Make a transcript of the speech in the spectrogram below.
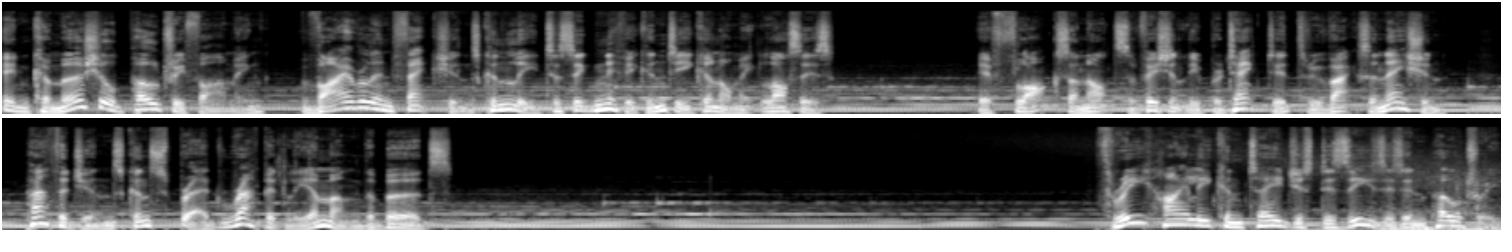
In commercial poultry farming, viral infections can lead to significant economic losses. If flocks are not sufficiently protected through vaccination, pathogens can spread rapidly among the birds. Three highly contagious diseases in poultry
